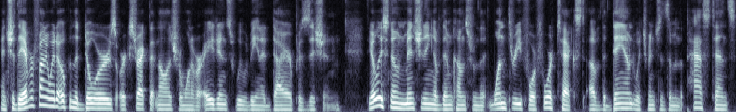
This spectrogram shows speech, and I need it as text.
And should they ever find a way to open the doors or extract that knowledge from one of our agents, we would be in a dire position. The earliest known mentioning of them comes from the 1344 text of the Damned, which mentions them in the past tense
